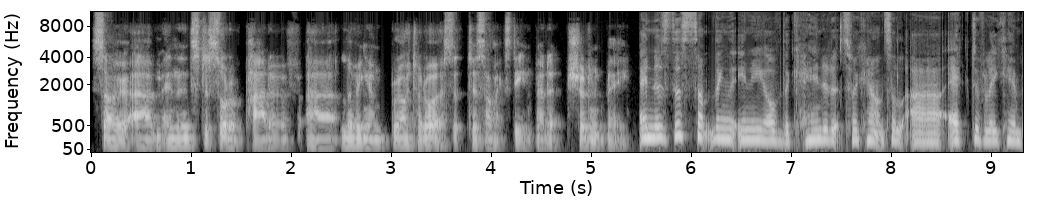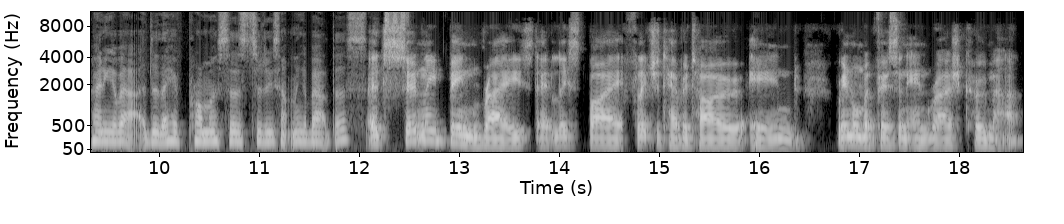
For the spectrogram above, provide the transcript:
So, um, and it's just sort of part of uh, living in Rotorua to some extent, but it shouldn't be. And is this something that any of the candidates for council are actively campaigning about? Do they have promises to do something about this? It's certainly been raised, at least by Fletcher Tabuteau and Reynold Macpherson and Raj Kumar.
